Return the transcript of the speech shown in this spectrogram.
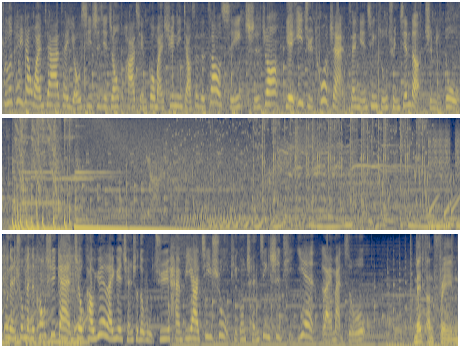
除了可以让玩家在游戏世界中花钱购买虚拟角色的造型、时装，也一举拓展在年轻族群间的知名度。不能出门的空虚感，就靠越来越成熟的五 G 和 VR 技术提供沉浸式体验来满足。Met Unframed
